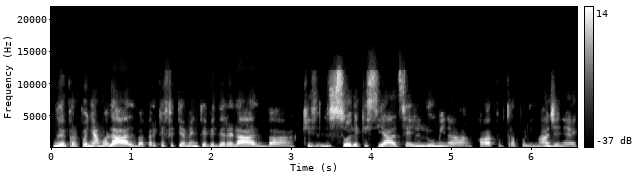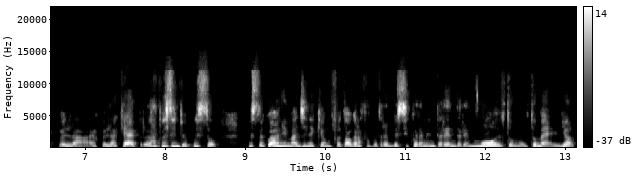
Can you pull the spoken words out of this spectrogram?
Noi proponiamo l'alba, perché effettivamente vedere l'alba, il sole che si alza e illumina qua purtroppo l'immagine è quella è quella che è, però per esempio questo questo qua è un'immagine che un fotografo potrebbe sicuramente rendere molto, molto meglio.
